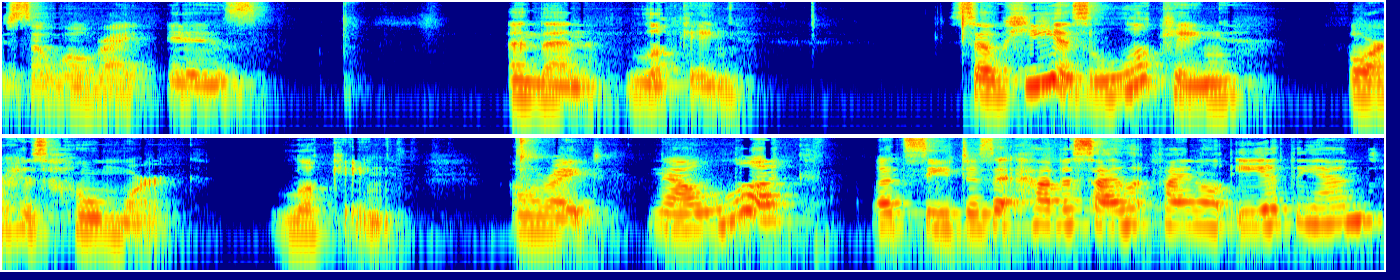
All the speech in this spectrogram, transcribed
So we'll write is and then looking. So he is looking for his homework, looking. All right, now look, let's see, does it have a silent final E at the end?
